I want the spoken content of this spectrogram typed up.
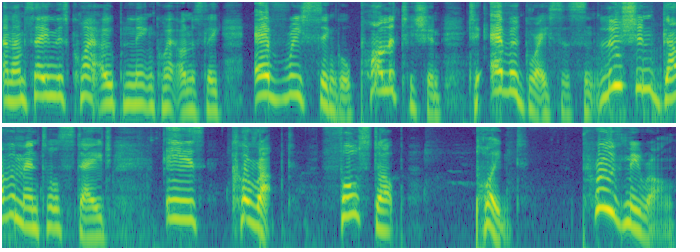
and I'm saying this quite openly and quite honestly. Every single politician to ever grace the St. Lucian governmental stage is corrupt. Full stop, point. Prove me wrong.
